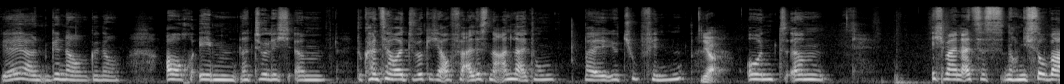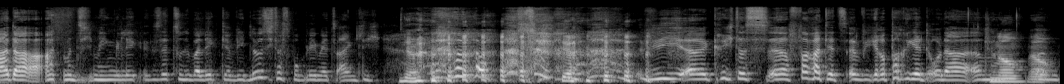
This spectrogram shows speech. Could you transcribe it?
Ja, ja, genau, genau. Auch eben natürlich, ähm, du kannst ja heute wirklich auch für alles eine Anleitung bei YouTube finden. Ja. Und ähm, ich meine, als es noch nicht so war, da hat man sich immer hingesetzt und überlegt, ja, wie löse ich das Problem jetzt eigentlich? Ja. ja. Wie äh, kriege ich das äh, Fahrrad jetzt irgendwie repariert oder ähm, Genau, ja. ähm,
